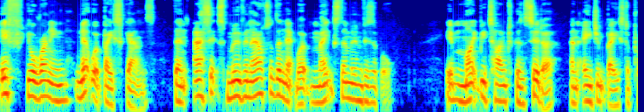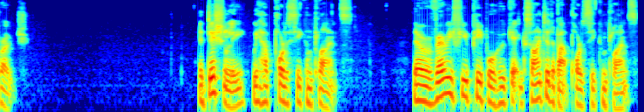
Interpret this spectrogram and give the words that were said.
if you're running network-based scans, then assets moving out of the network makes them invisible. It might be time to consider an agent-based approach. Additionally, we have policy compliance. There are very few people who get excited about policy compliance,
